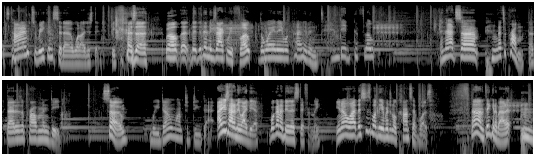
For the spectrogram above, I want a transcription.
It's time to reconsider what I just did. Because, uh, well, they, they didn't exactly float the way they were kind of intended to float. And that's, uh, that's a problem. That That is a problem indeed. So, we don't want to do that. I just had a new idea. We're gonna do this differently. You know what? This is what the original concept was. Now I'm thinking about it,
